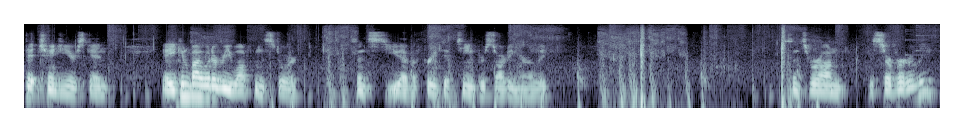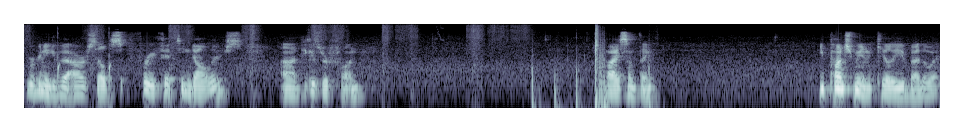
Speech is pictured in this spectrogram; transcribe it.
bit changing your skin. Yeah, you can buy whatever you want from the store, since you have a free 15 for starting early. Since we're on the server early, we're gonna give ourselves free $15, uh, because we're fun. Buy something. You punch me and I kill you, by the way.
